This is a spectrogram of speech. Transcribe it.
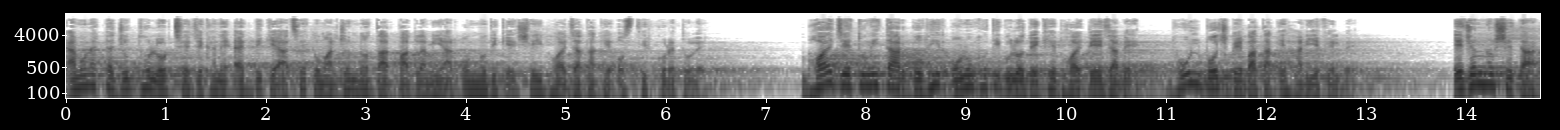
এমন একটা যুদ্ধ লড়ছে যেখানে একদিকে আছে তোমার জন্য তার পাগলামি আর অন্যদিকে সেই ভয় যা তাকে অস্থির করে তোলে। ভয় যে তুমি তার গভীর অনুভূতিগুলো দেখে ভয় পেয়ে যাবে, ভুল বুঝবে বা তাকে হারিয়ে ফেলবে। এজন্য সে তার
